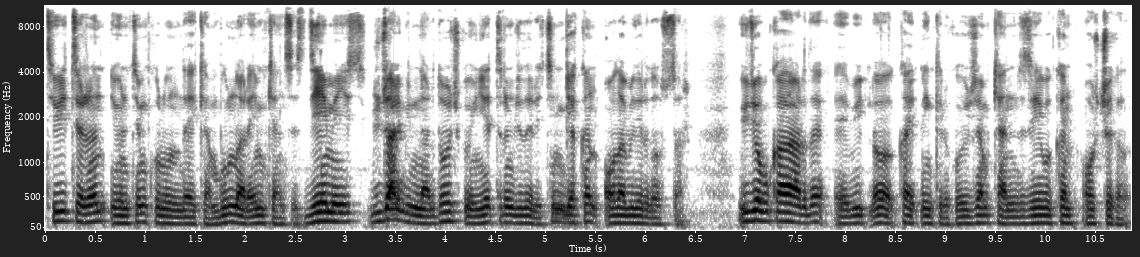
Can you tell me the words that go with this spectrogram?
Twitter'ın yönetim kurulundayken bunlar imkansız diyemeyiz. Güzel günler Dogecoin yatırımcılar için yakın olabilir dostlar. Video bu kadardı. E, video kayıt linkini koyacağım. Kendinize iyi bakın. Hoşçakalın.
